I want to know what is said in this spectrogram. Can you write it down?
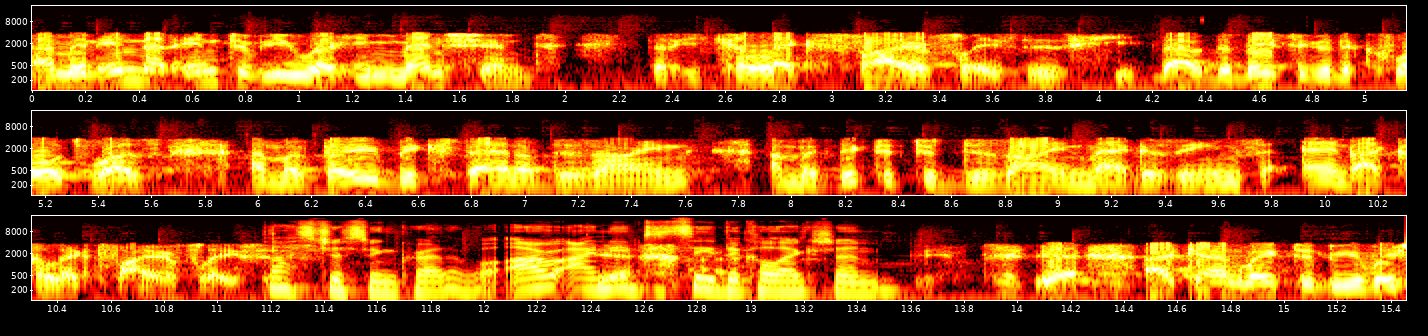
I mean, in that interview where he mentioned that he collects fireplaces. He, the, the, basically, the quote was, "I'm a very big fan of design. I'm addicted to design magazines, and I collect fireplaces." That's just incredible. I, I need yeah. to see the collection. yeah, I can't wait to be rich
